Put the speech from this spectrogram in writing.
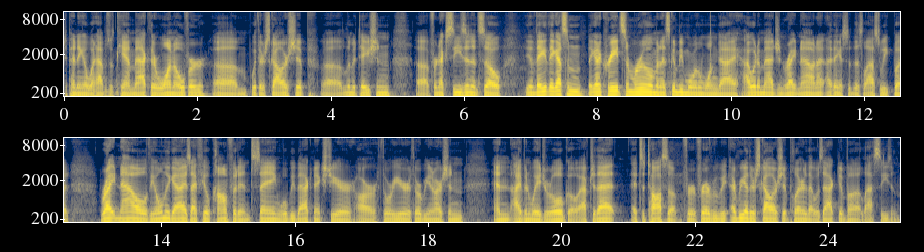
depending on what happens with Cam Mack, they're one over um, with their scholarship uh, limitation uh, for next season, and so you know they, they got some they got to create some room, and it's going to be more than one guy. I would imagine right now, and I, I, think I said this last week, but right now the only guys I feel confident saying we'll be back next year are Thorir, Thorbjarnarson, and Arson, and Yvan Ouedraogo After that, it's a toss up for, for every every other scholarship player that was active uh, last season.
